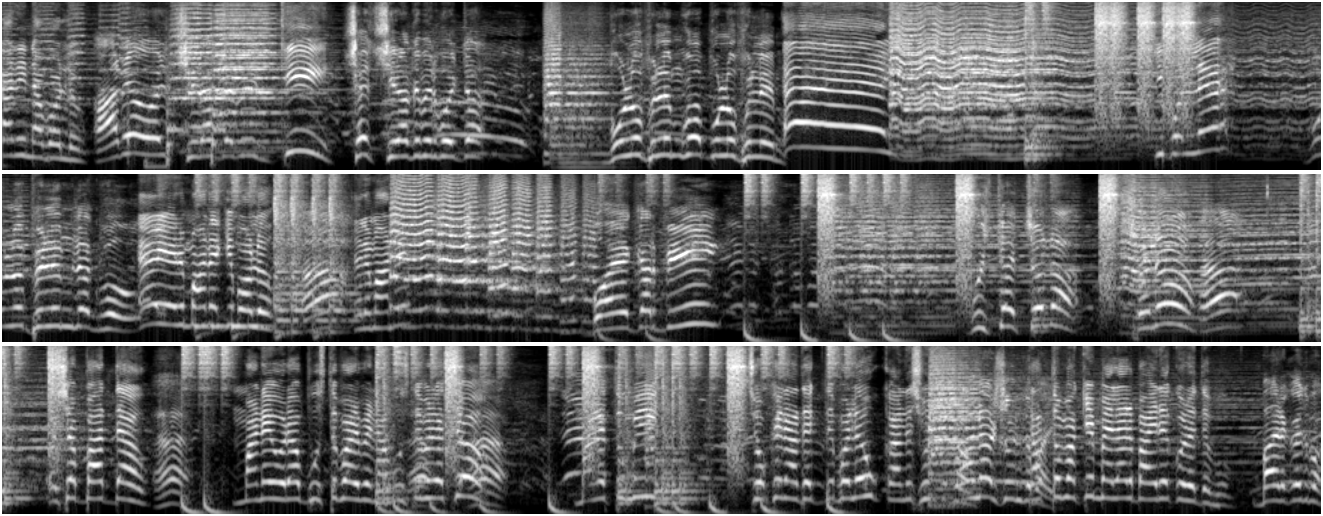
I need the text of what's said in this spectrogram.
জানি না বলো। আরে ওই ছিড়া দেবীর কি? সে ছিড়া দেবীর বইটা। বুলু ফিল্ম গো বুলু ফিল্ম। কি বললে? বুলু ফিল্ম দেখব। এই এর মানে কি বলো? হ্যাঁ। এর মানে? বয়কার বি বুঝতে পারছ না? শোনো। হ্যাঁ? ওসব বাদ দাও। হ্যাঁ। মানে ওরা বুঝতে পারবে না বুঝতে পেরেছ। মানে তুমি চোখে না দেখতে বলেও কানে শুনতে তা তোমাকে মেলার বাইরে করে দেবো। বাইরে করে দেবো।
